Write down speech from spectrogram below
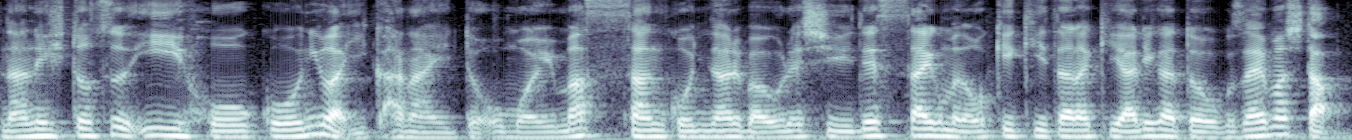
何一ついい方向にはいかないと思います。参考になれば嬉しいです。最後までお聴きいただきありがとうございました。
